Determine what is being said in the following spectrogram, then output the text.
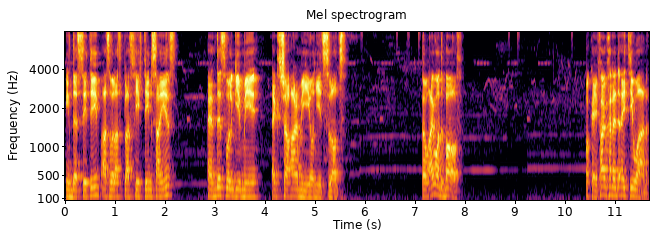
in the city, as well as plus 15 science. And this will give me extra army unit slots. So I want both. Okay, 581.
